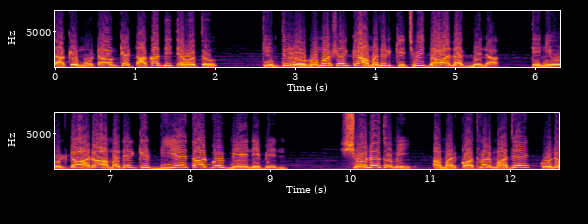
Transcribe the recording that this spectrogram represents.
তাকে মোটা অঙ্কের টাকা দিতে হতো। কিন্তু রঘুমশাইকে আমাদের কিছুই দেওয়া লাগবে না। তিনি উল্টো আরও আমাদেরকে দিয়ে তারপর মেয়ে নেবেন। শোনো তুমি আমার কথার মাঝে কোনো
